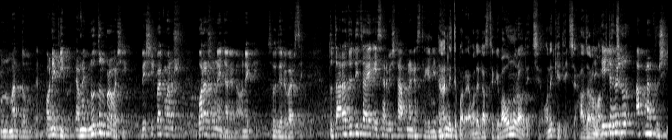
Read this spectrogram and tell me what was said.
কোনো মাধ্যম অনেকেই অনেক নতুন প্রবাসী বেশিরভাগ মানুষ পড়াশোনাই জানে না অনেকেই সৌদি আরবে আসছে। তো তারা যদি চায় এই সার্ভিসটা আপনার কাছ থেকে নিতে হ্যাঁ পারে। নিতে পারে আমাদের কাছ থেকে বা অন্যরাও দিচ্ছে অনেকেই দিচ্ছে হাজারো মানুষ এটা হলো আপনার খুশি।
